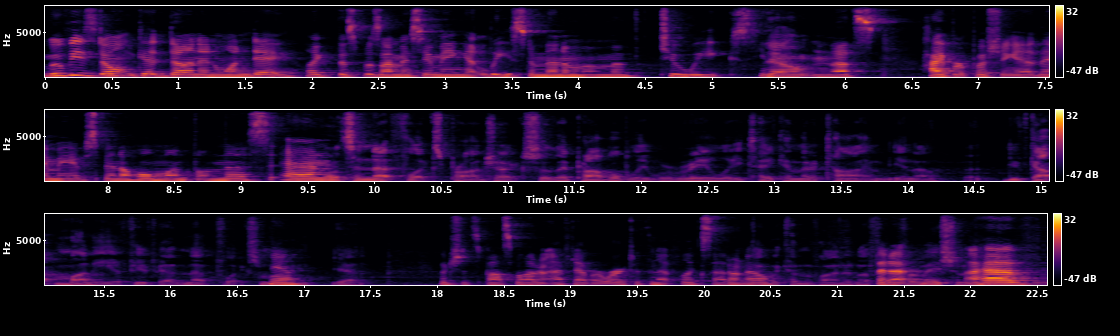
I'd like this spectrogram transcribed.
movies don't get done in one day. Like this was, I'm assuming, at least a minimum of two weeks. You know, and that's hyper pushing it. They may have spent a whole month on this, and Well, it's a Netflix project, so they probably were really taking their time. You know, you've got money if you've got Netflix money. Yeah. which it's possible. I don't. I've never worked with Netflix. I don't know. And we couldn't find enough But information. I about have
